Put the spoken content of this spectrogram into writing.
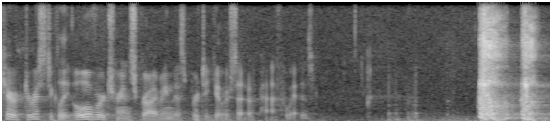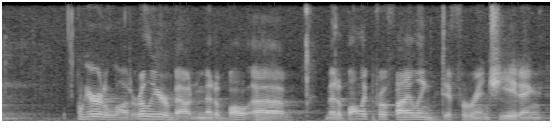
characteristically over-transcribing this particular set of pathways. we heard a lot earlier about metabol uh, metabolic profiling, differentiating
